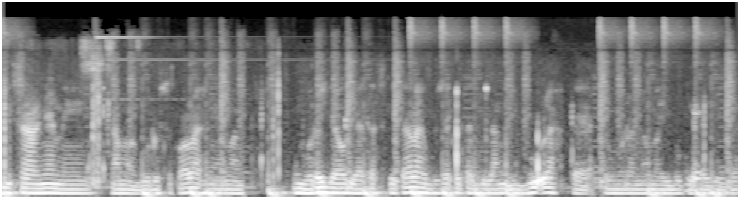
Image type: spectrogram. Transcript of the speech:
misalnya nih sama guru sekolah yang emang umurnya jauh di atas kita lah bisa kita bilang ibu lah kayak seumuran nama ibu kita juga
